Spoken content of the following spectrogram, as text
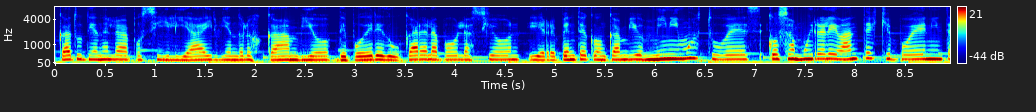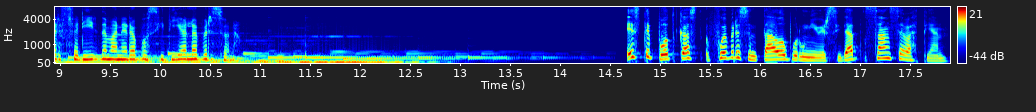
Acá tú tienes la posibilidad de ir viendo los cambios, de poder educar a la población y de repente con cambios mínimos tú ves cosas muy relevantes que pueden interferir de manera positiva a la persona. Este podcast fue presentado por Universidad San Sebastián.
